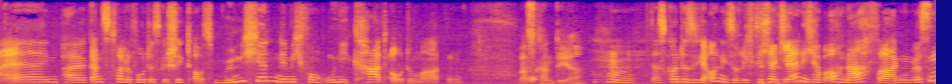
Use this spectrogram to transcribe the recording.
ein paar ganz tolle Fotos geschickt aus München, nämlich vom Unikat-Automaten. Was kann der? Hm, das konnte sie auch nicht so richtig erklären. Ich habe auch nachfragen müssen.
